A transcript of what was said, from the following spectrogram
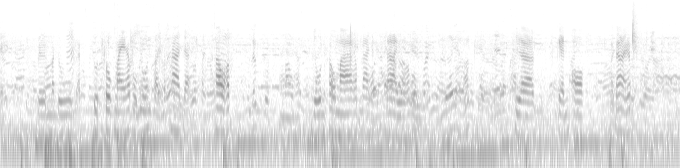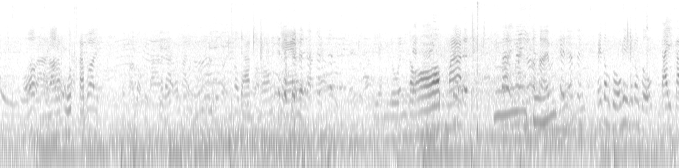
จะเดินมาดูจุดตกไหมครับ ผมโยนใส่มาน่าจะเข้าครับลึกสุดครับโยนเข้ามาครับน่าจะได้อยู่ครับผมเพื่อแกนออกก็ได้ครับครับวุฒครับจากน้องแอนเตรียมโยนดอบมากไม่ถึงไม่ต้องสูงพี่ไม่ต้องสูงไกลไกล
